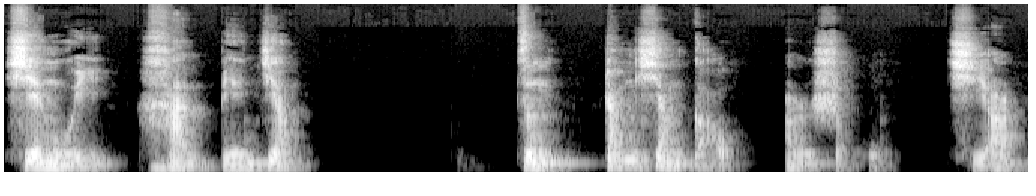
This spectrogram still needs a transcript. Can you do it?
先为汉边将。赠张相镐二首，其二。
